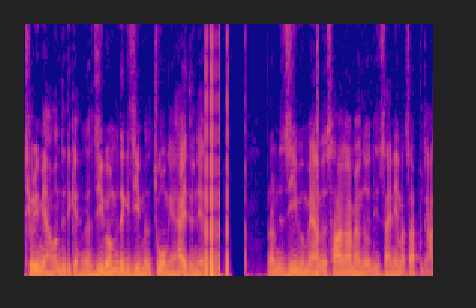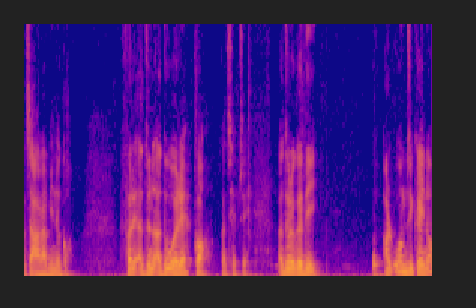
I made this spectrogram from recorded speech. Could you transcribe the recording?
ꯊꯤꯑꯣꯔꯤ ꯃꯌꯥꯝ ꯑꯃꯗꯗꯤ ꯀꯩꯅꯣ ꯖꯤꯕ ꯑꯃꯗꯒꯤ ꯖꯤꯕ ꯑꯃ ꯆꯣꯡꯉꯦ ꯍꯥꯏꯗꯨꯅꯦꯕ ꯃꯔꯝꯗꯤ ꯖꯤꯕ ꯃꯌꯥꯝꯗꯣ ꯁꯥ ꯉꯥ ꯃꯌꯥꯝꯗꯣ ꯗꯤꯖꯥꯏꯟ ꯃꯆꯥ ꯄꯨꯡꯆꯥ ꯆꯥꯔꯕꯅꯤꯅꯀꯣ ꯐꯔꯦ ꯑꯗꯨꯅ ꯑꯗꯨ ꯑꯣꯏꯔꯦ ꯀꯣ ꯀꯟꯁꯦꯞꯁꯦ ꯑꯗꯨ ꯑꯣꯏꯔꯒꯗꯤ ꯑꯥꯔꯠ ꯋꯥꯝꯁꯤ ꯀꯩꯅꯣ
